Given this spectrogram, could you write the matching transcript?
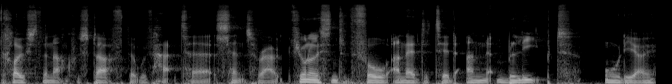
close to the knuckle stuff that we've had to censor out. If you want to listen to the full, unedited, unbleeped audio,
